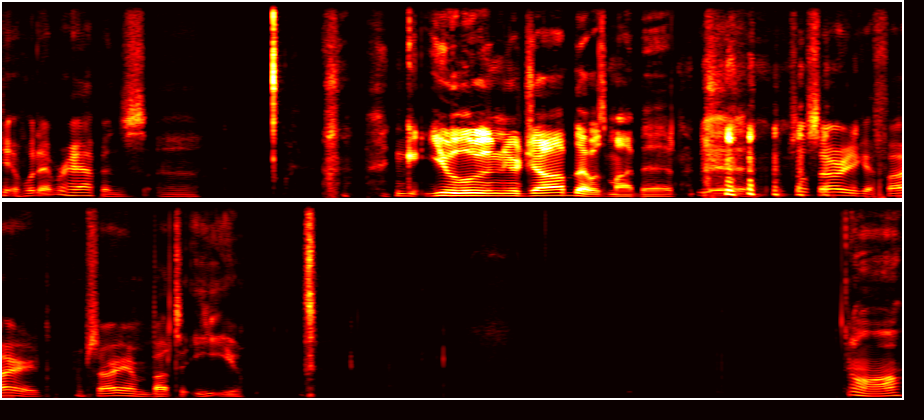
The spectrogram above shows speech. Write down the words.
Yeah, whatever happens. Uh, You losing your job? That was my bad. yeah, I'm so sorry you got fired. I'm sorry I'm about to eat you. Aw,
